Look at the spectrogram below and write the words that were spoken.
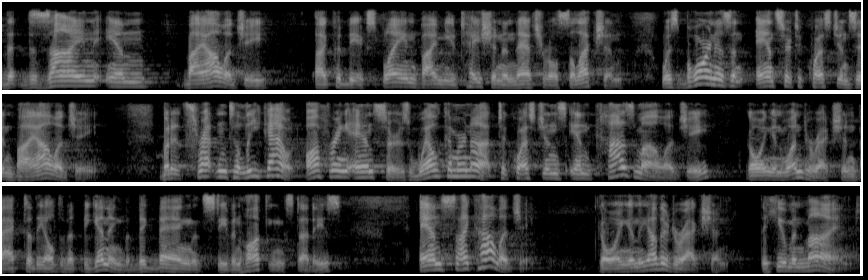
that design in biology uh, could be explained by mutation and natural selection was born as an answer to questions in biology, but it threatened to leak out, offering answers, welcome or not, to questions in cosmology, going in one direction back to the ultimate beginning, the Big Bang that Stephen Hawking studies, and psychology going in the other direction, the human mind.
